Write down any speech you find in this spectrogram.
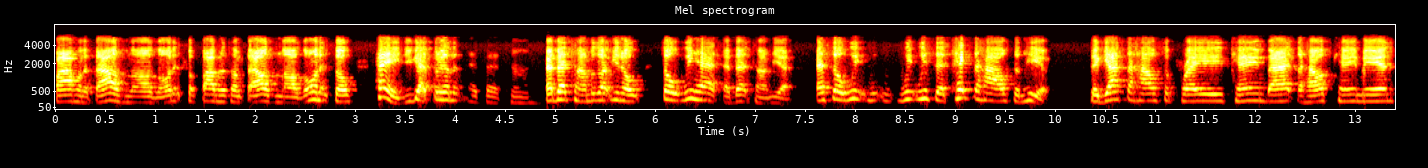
five hundred thousand dollars on it, so five hundred some thousand dollars on it. So hey, you got three hundred at that time. At that time, it was like you know. So we had at that time, yeah. And so we we we said, take the house and here. They got the house appraised, came back, the house came in.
